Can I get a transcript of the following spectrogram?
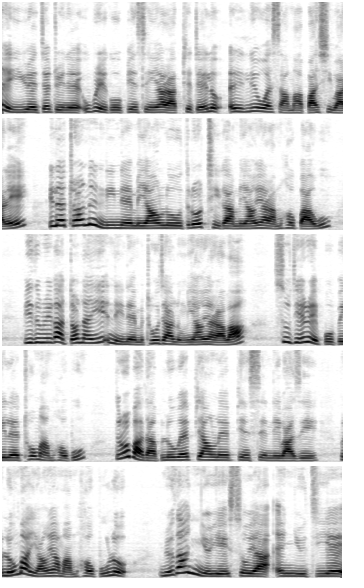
တဲ့ရည်ရွယ်ချက်တွေနဲ့ဥပဒေကိုပြင်ဆင်ရတာဖြစ်တယ်လို့အဲဒီလျှို့ဝှက်စာမှာပါရှိပါတယ်။ electronic နီးနဲ့မယောင်းလို့သူတို့ထီကမယောင်းရတာမဟုတ်ပါဘူး။ပြည်သူတွေကတော်လှန်ရေးအနေနဲ့မထိုးကြလို့မယောင်းရတာပါ။စုကြီးတွေပို့ပေးလဲထိုးမှာမဟုတ်ဘူး။သူတို့ဘာသာဘလို့ပဲပြောင်းလဲပြင်ဆင်နေပါစေဘလို့မှရောင်းရမှာမဟုတ်ဘူးလို့မြို့သားညွရေးအစိုးရ NUG ရဲ့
